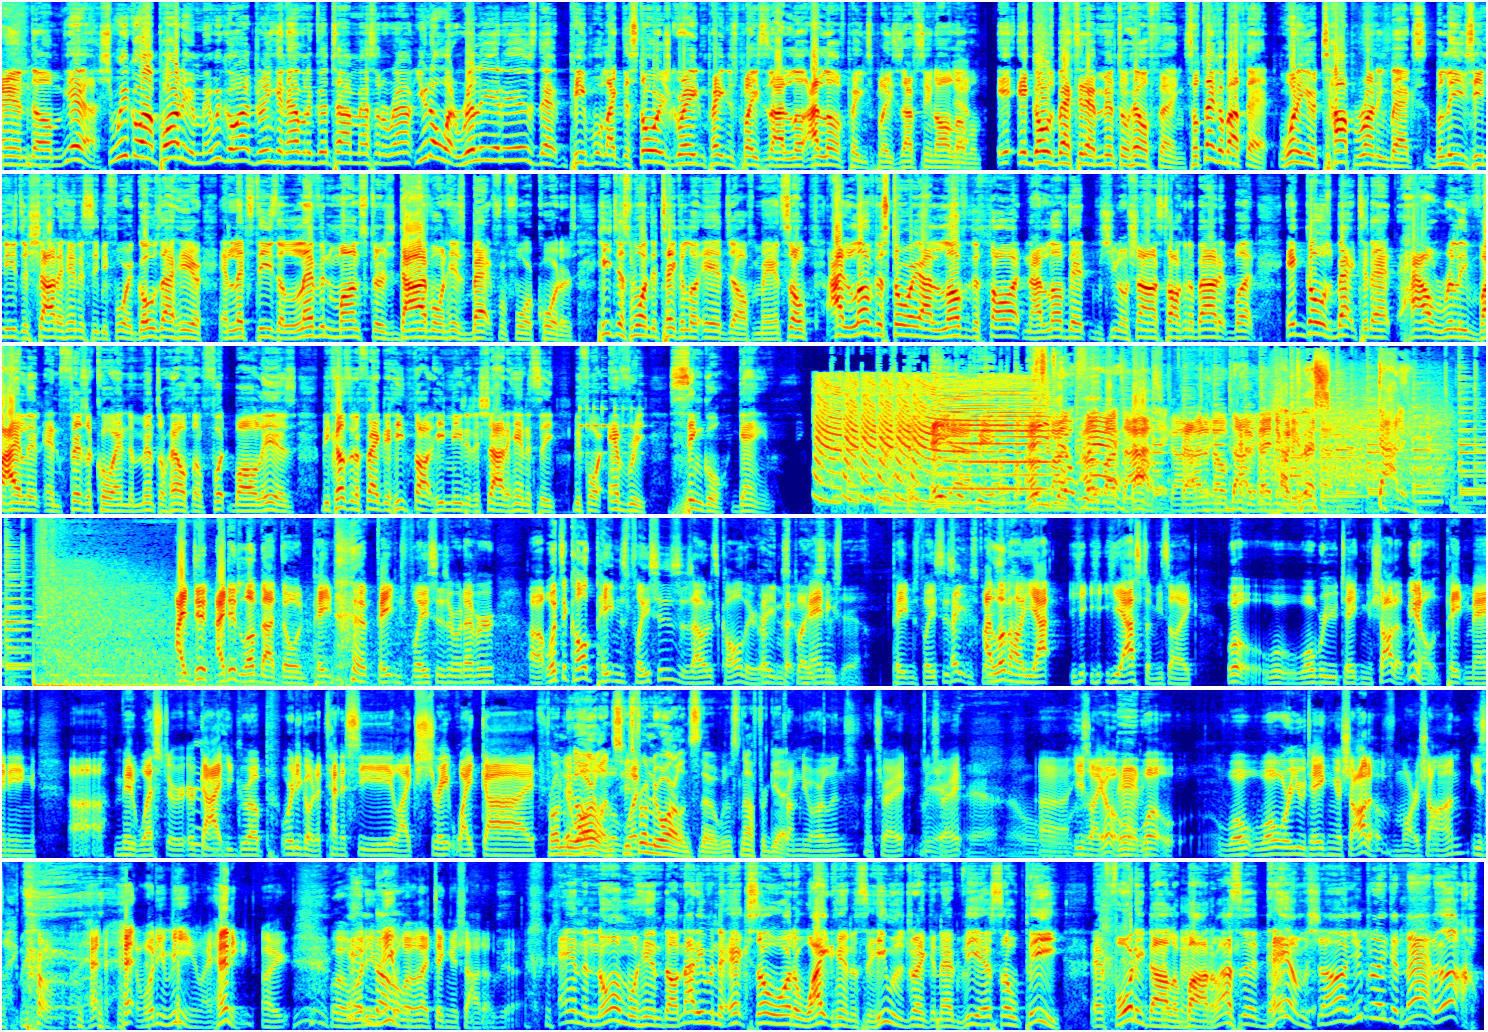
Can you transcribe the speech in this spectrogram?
And um, yeah, should we go out partying, man? We go out drinking, having a good time, messing around. You know what? Really, it is that people like the story's great in Peyton's places. I love, I love Peyton's places. I've seen all of them. It, it goes back to that mental health thing. So think about that. One of your top running backs believes he needs a shot of Hennessy before he goes out here and lets these eleven monsters dive on his back for four quarters. He just wanted to take a little edge off, man. So I love the story. I love the thought, and I love that you know Sean's talking about it, but it goes back to that how really violent and physical and the mental health of football is because of the fact that he thought he needed a shot of Hennessy before every single game. There you go, Pete. I was, about, I was about to ask. I don't know if, if anybody heard that. I did. I did love that though in Peyton, Peyton's Places or whatever. Uh, what's it called? Peyton's Places? Is that what it's called? Or Peyton's P- Places, Manning's, yeah. Peyton's Places. Peyton's I love how he, a- he- he asked him. He's like, "Whoa, whoa, what were you taking a shot of?" You know, Peyton Manning, uh, Midwester or guy. He grew up. Where would he go to Tennessee? Like straight white guy From New Oh, Orleans. He's what- from New Orleans, though. Let's not forget. From New Orleans. That's right. That's Yeah, right. yeah. Uh, he's like, oh, Daddy. what, what, what were you taking a shot of, Marshawn? He's like, bro, he- he- what do you mean, like Henny? Like, well, what do you mean? What was I taking a shot of? Yeah. and the normal hen dog, not even the XO or the white Hennessy. He was drinking that VSOP, that forty dollar bottle. I said, "Damn, Sean, you drinking that?" Ugh.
